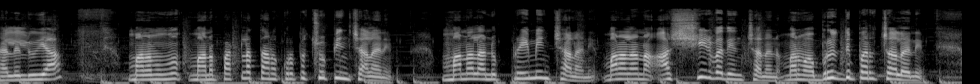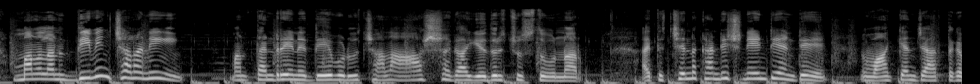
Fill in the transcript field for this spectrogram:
హలెలుయా మనము మన పట్ల తన కృప చూపించాలని మనలను ప్రేమించాలని మనలను ఆశీర్వదించాలని మనం అభివృద్ధిపరచాలని మనలను దీవించాలని మన తండ్రి అనే దేవుడు చాలా ఆశగా ఎదురు చూస్తూ ఉన్నారు. అయితే చిన్న కండిషన్ ఏంటి అంటే నువ్వు వాక్యాన్ని జాగ్రత్తగా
